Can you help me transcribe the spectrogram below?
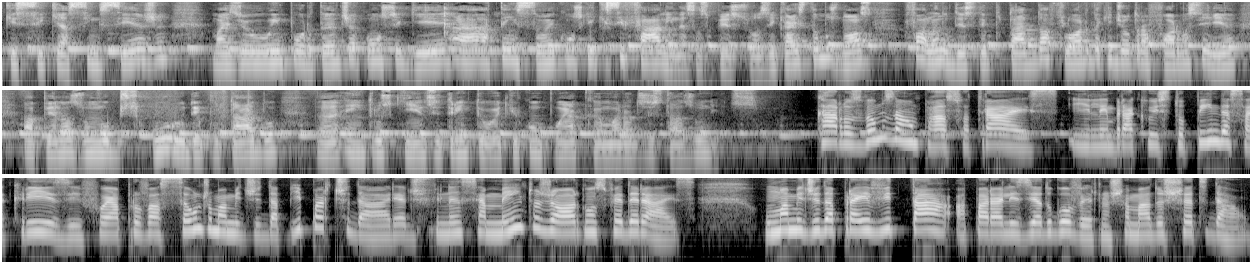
que, se, que assim seja, mas o importante é conseguir a atenção e conseguir que se falem nessas pessoas. E cá estamos nós falando desse deputado da Flórida, que de outra forma seria apenas um obscuro deputado uh, entre os 538 que compõem a Câmara dos Estados Unidos. Carlos, vamos dar um passo atrás e lembrar que o estopim dessa crise foi a aprovação de uma medida bipartidária de financiamento de órgãos federais, uma medida para evitar a paralisia do governo, chamado shutdown.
